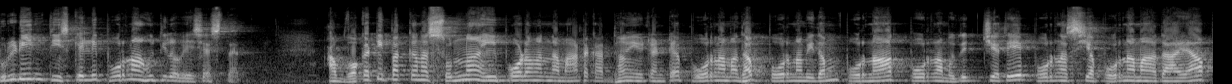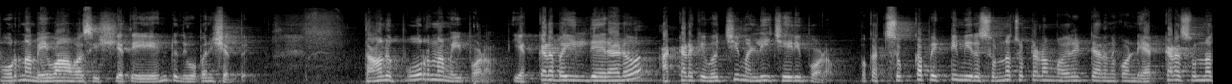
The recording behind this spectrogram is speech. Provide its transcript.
కురిడిని తీసుకెళ్ళి పూర్ణాహుతిలో వేసేస్తారు. ఆ ఒకటి పక్కన సున్నా అయిపోవడం అన్న మాటకు అర్థం ఏమిటంటే పూర్ణమధ పూర్ణమిదం పూర్ణాత్ పూర్ణముదిచ్యతే పూర్ణస్య పూర్ణమాదాయ పూర్ణమేవావశిష్యతే అంటుంది ఉపనిషత్తు. తాను పూర్ణమైపోవడం. ఎక్కడ బయలుదేరాడో అక్కడికి వచ్చి మళ్ళీ చేరిపోవడం. ఒక చుక్క పెట్టి మీరు సున్న చుట్టడం మొదలెట్టారనుకోండి ఎక్కడ సున్న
